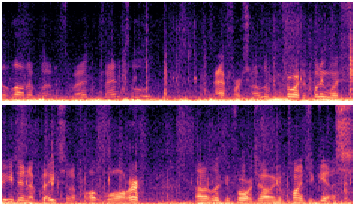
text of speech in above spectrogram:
a lot of it's about mental effort. I'm looking forward to putting my feet in a basin of hot water and I'm looking forward to having a pint of Guinness.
